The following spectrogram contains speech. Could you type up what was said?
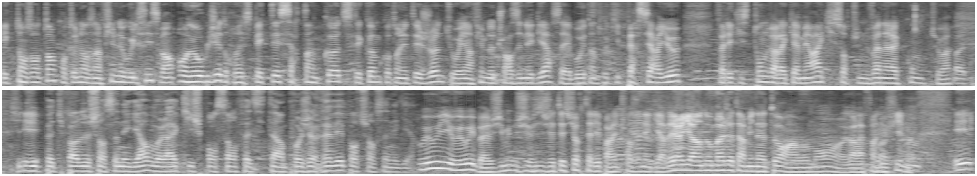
et que de temps en temps, quand on est dans un film de Will Smith, ben, on est obligé de respecter certains codes. C'était comme quand on était jeune, tu voyais un film de Schwarzenegger, ça avait beau être un truc hyper sérieux, fallait qu'il se tourne vers la caméra et qu'il sorte une vanne à la con, tu vois. Bah, tu, Et- dis, bah, tu parles de Schwarzenegger, voilà à qui je pensais en fait. C'était un projet rêvé pour Schwarzenegger. Oui, oui, oui, oui bah, j'étais sûr que tu allais parler de Schwarzenegger. D'ailleurs, il y a un hommage à Terminator à un moment, euh, vers la fin du film. Et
